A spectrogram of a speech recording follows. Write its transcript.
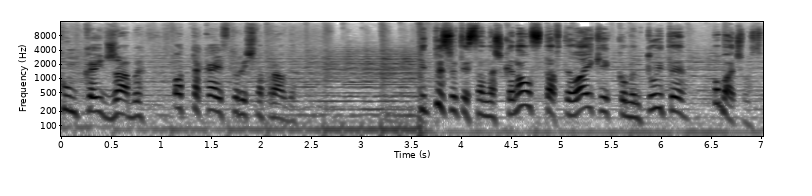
кумкають жаби. От така історична правда. Підписуйтесь на наш канал, ставте лайки, коментуйте. Побачимось.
